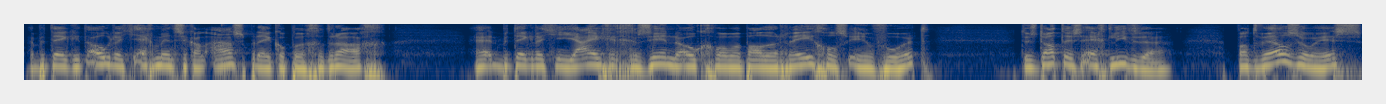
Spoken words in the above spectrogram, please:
Het betekent ook dat je echt mensen kan aanspreken op hun gedrag. Hè, het betekent dat je in je eigen gezin ook gewoon bepaalde regels invoert. Dus dat is echt liefde. Wat wel zo is,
